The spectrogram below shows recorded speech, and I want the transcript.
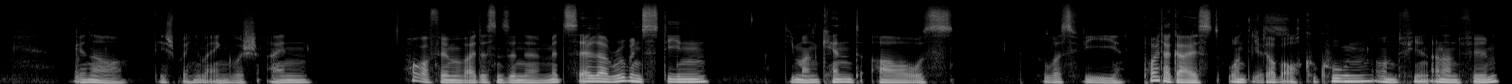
genau, wir sprechen über Anguish, ein Horrorfilm im weitesten Sinne mit Zelda Rubinstein, die man kennt aus sowas wie Poltergeist und ich Yes. glaube auch Cocoon und vielen anderen Filmen.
